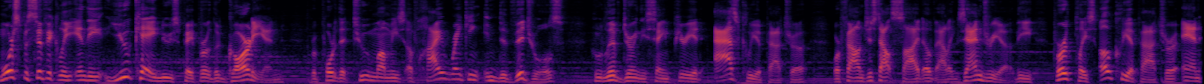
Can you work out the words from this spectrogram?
More specifically, in the UK newspaper The Guardian, reported that two mummies of high ranking individuals who lived during the same period as Cleopatra were found just outside of Alexandria, the birthplace of Cleopatra and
